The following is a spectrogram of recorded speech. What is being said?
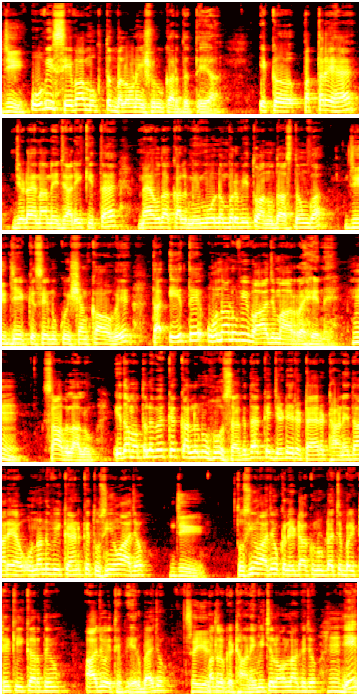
ਜੀ। ਉਹ ਵੀ ਸੇਵਾ ਮੁਕਤ ਬੁਲਾਉਣੇ ਸ਼ੁਰੂ ਕਰ ਦਿੱਤੇ ਆ। ਇੱਕ ਪੱਤਰ ਹੈ ਜਿਹੜਾ ਇਹਨਾਂ ਨੇ ਜਾਰੀ ਕੀਤਾ ਹੈ। ਮੈਂ ਉਹਦਾ ਕੱਲ ਮੀਮੋ ਨੰਬਰ ਵੀ ਤੁਹਾਨੂੰ ਦੱਸ ਦਊਂਗਾ। ਜੀ ਕਿਸੇ ਨੂੰ ਕੋਈ ਸ਼ੰਕਾ ਹੋਵੇ ਤਾਂ ਇਹ ਤੇ ਉਹਨਾਂ ਨੂੰ ਵੀ ਆਵਾਜ਼ ਮਾਰ ਰਹੇ ਨੇ। ਹੂੰ। ਹਿਸਾਬ ਲਾ ਲਓ। ਇਹਦਾ ਮਤਲਬ ਹੈ ਕਿ ਕੱਲ ਨੂੰ ਹੋ ਸਕਦਾ ਕਿ ਜਿਹੜੇ ਰਿਟਾਇਰ ਥਾਣੇਦਾਰ ਆ ਉਹਨਾਂ ਨੂੰ ਵੀ ਕਹਿਣ ਕਿ ਤੁਸੀਂ ਉਹ ਆ ਜਾਓ। ਜੀ। ਤੁਸੀਂ ਉਹ ਆ ਜਾਓ ਕੈਨੇਡਾ ਕਨੂਡਾ 'ਚ ਬੈਠੇ ਕੀ ਕਰਦੇ ਹੋ? ਆ ਜਾਓ ਇੱਥੇ ਫੇਰ ਬਹਿ ਜਾਓ। ਸਹੀ ਹੈ ਮਤਲਬ ਕਿ ਥਾਣੇ ਵੀ ਚਲਾਉਣ ਲੱਗ ਜਾਓ। ਇਹ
